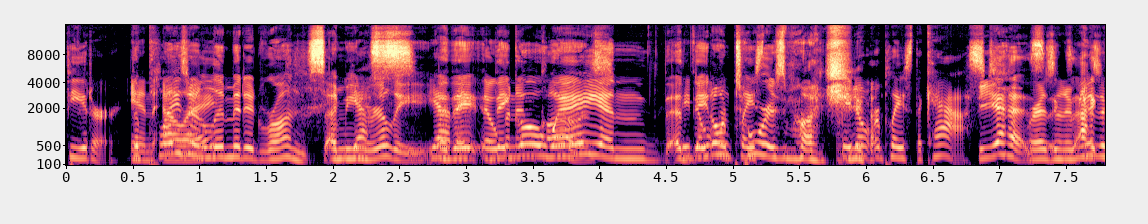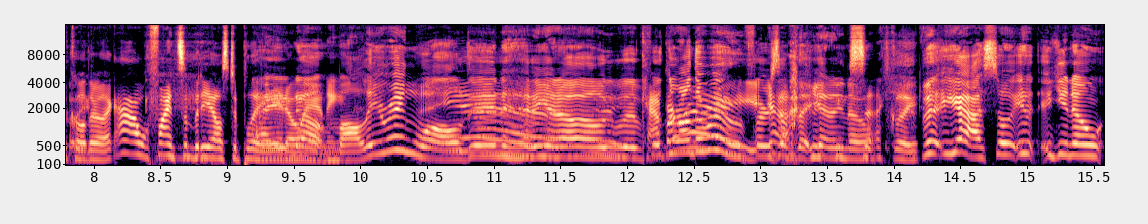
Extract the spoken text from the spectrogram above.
theater The in plays LA. are limited runs. I mean, Yes. really. Yeah, they, they, open go and away and they, don't, replace- tour as much. They don't replace the cast. Yes, Whereas in a musical, they're like, ah, we'll find somebody else to play I know Annie. Molly Ringwald and you know Fiddler on the Roof or Yeah, something. You know. exactly. But yeah, so it, you know,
